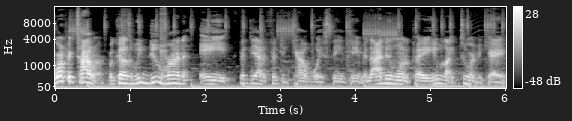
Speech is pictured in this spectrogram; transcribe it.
We're gonna pick Tyler because we do run a 50 out of 50 Cowboys theme team, and I didn't want to pay. He was like 200k,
